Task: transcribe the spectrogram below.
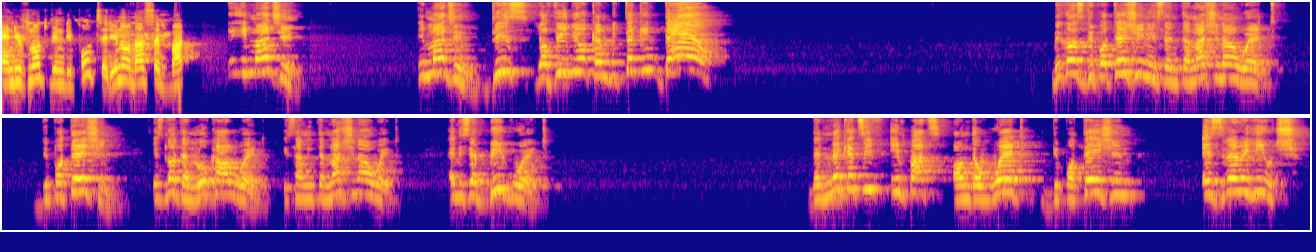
and you've not been deported. You know that's a bad. Imagine, imagine this. Your video can be taken down. Because deportation is an international word. Deportation it's not a local word, it's an international word, and it's a big word. The negative impact on the word deportation is very huge.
